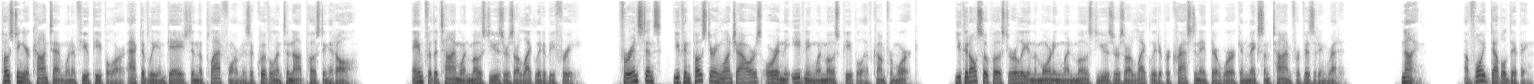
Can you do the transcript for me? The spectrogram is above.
Posting your content when a few people are actively engaged in the platform is equivalent to not posting at all. Aim for the time when most users are likely to be free. For instance, you can post during lunch hours or in the evening when most people have come from work. You can also post early in the morning when most users are likely to procrastinate their work and make some time for visiting Reddit. 9. Avoid double dipping.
